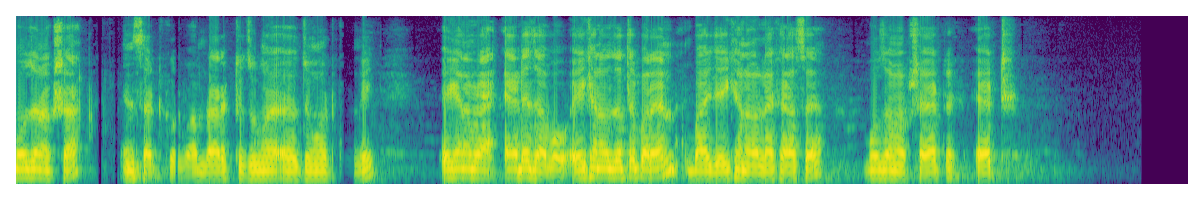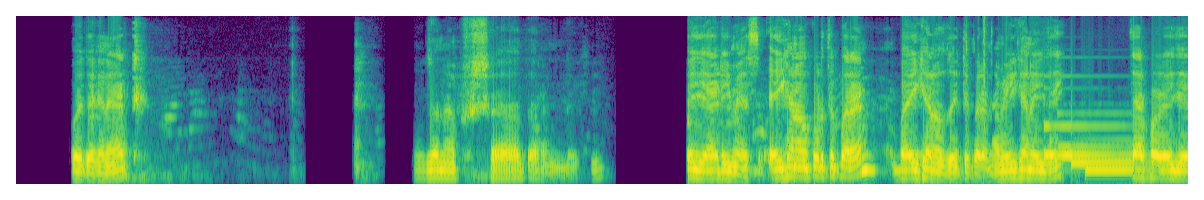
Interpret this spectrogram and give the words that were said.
মৌজা নকশা ইনসার্ট করব, আমরা আরেকটু জুম জুম আউট করে এখানে আমরা অ্যাডে যাব এইখানেও যেতে পারেন বা যে এইখানেও লেখা আছে মৌজা ব্যবসা অ্যাড অ্যাড ওই দেখেন অ্যাড মৌজা ব্যবসা দাঁড়ান দেখি। এই যে অ্যাড ইমেজ এইখানেও করতে পারেন, বা এইখানেও যেতে পারেন, আমি এইখানেই যাই। তারপর এই যে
